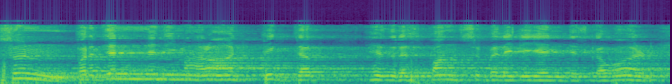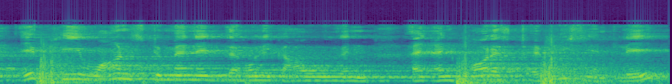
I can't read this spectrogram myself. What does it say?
Soon Parjanyaji Maharaj picked up his responsibility and discovered if he wants to manage the holy cows and and, and forest efficiently,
